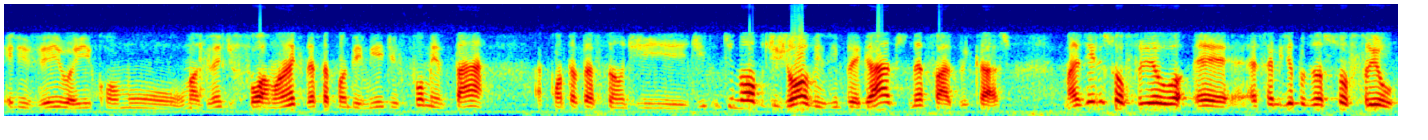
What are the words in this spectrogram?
ele veio aí como uma grande forma, antes dessa pandemia, de fomentar a contratação de, de, de novos, de jovens empregados, né, Fábio e Cássio? Mas ele sofreu, é, essa medida provisória sofreu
